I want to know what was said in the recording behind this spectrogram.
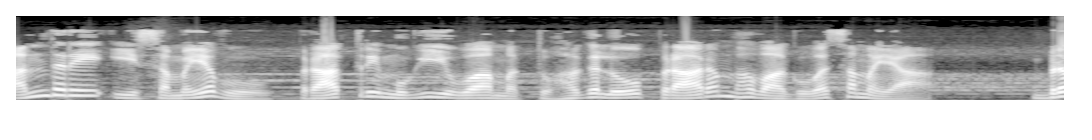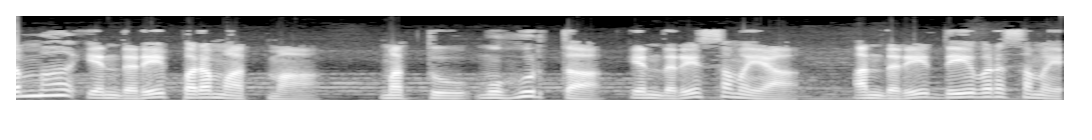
ಅಂದರೆ ಈ ಸಮಯವು ರಾತ್ರಿ ಮುಗಿಯುವ ಮತ್ತು ಹಗಲು ಪ್ರಾರಂಭವಾಗುವ ಸಮಯ. ಬ್ರಹ್ಮ ಎಂದರೆ ಪರಮಾತ್ಮ ಮತ್ತು ಮುಹೂರ್ತ ಎಂದರೆ ಸಮಯ, ಅಂದರೆ ದೇವರ ಸಮಯ.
